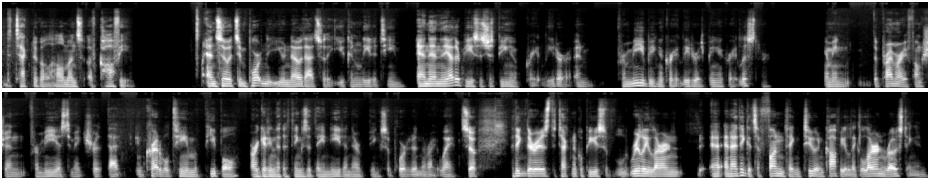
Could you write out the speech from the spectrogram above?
the technical elements of coffee. And so it's important that you know that so that you can lead a team. And then the other piece is just being a great leader. And for me, being a great leader is being a great listener. I mean, the primary function for me is to make sure that, that incredible team of people are getting the, the things that they need and they're being supported in the right way. So I think there is the technical piece of really learn, and I think it's a fun thing too in coffee, like learn roasting and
